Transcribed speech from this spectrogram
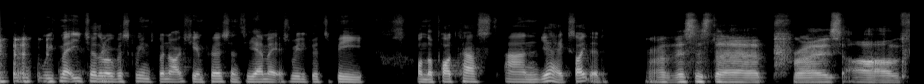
we've met each other over screens, but not actually in person. So yeah, mate, it's really good to be on the podcast, and yeah, excited. Well, this is the pros of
